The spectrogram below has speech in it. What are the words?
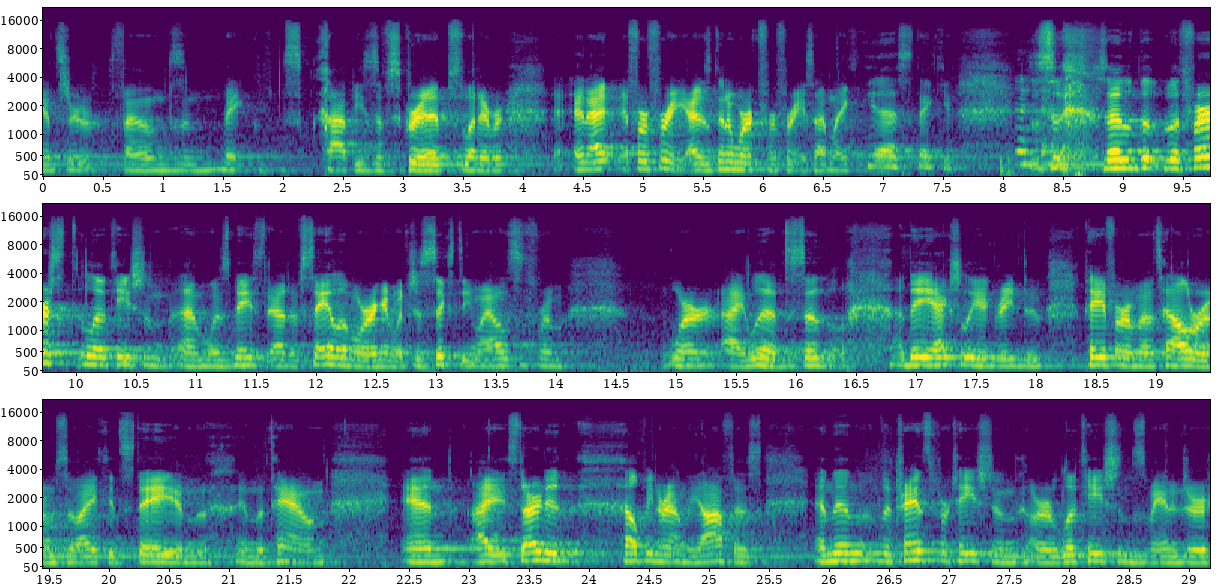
answer phones, and make copies of scripts, whatever. And I, for free, I was going to work for free. So I'm like, yes, thank you. So, so the, the first location um, was based out of Salem, Oregon, which is 60 miles from where I lived. So they actually agreed to pay for a motel room so I could stay in the, in the town. And I started helping around the office. And then the transportation or locations manager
